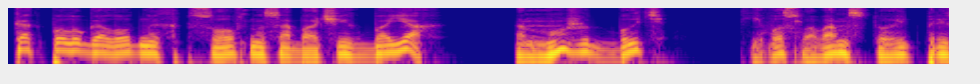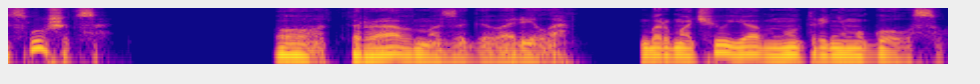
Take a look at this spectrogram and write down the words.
как полуголодных псов на собачьих боях. А может быть, к его словам стоит прислушаться. «О, травма заговорила!» — бормочу я внутреннему голосу.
